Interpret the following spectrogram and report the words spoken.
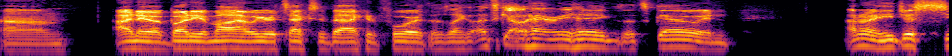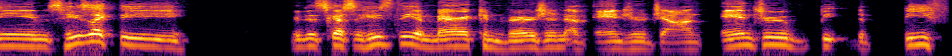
Um, I know a buddy of mine. We were texting back and forth. I was like, "Let's go, Harry Higgs. Let's go." And I don't know. He just seems he's like the we discussed it. He's the American version of Andrew John Andrew B, the Beef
